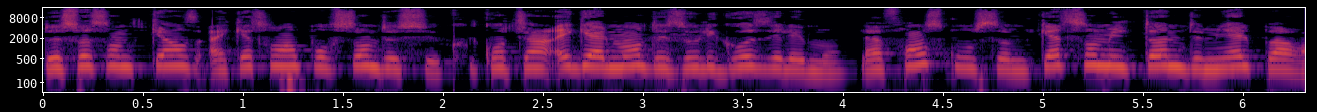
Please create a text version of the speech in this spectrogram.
de 75 à 80% de sucre. Il contient également des oligos-éléments. La France consomme 400 000 tonnes de miel par an.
